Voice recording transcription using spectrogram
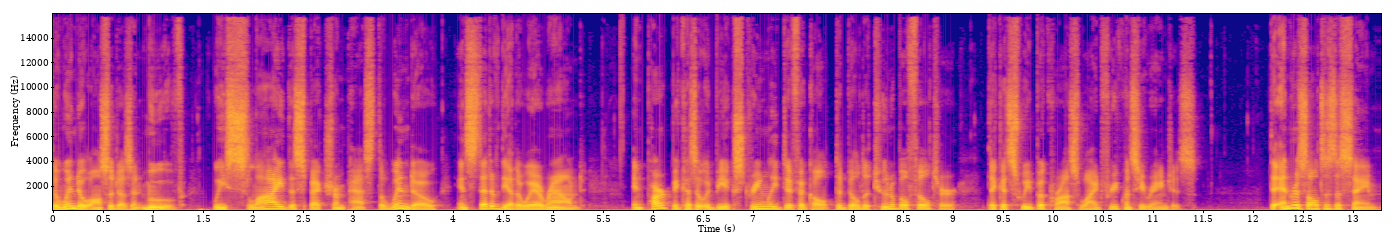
The window also doesn't move. We slide the spectrum past the window instead of the other way around, in part because it would be extremely difficult to build a tunable filter that could sweep across wide frequency ranges. The end result is the same,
